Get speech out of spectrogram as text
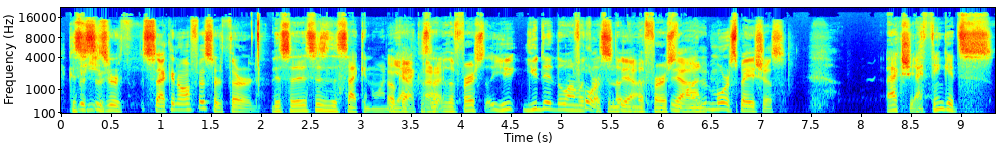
Because this is your th- second office or third? this this is the second one, Okay, yeah. Because all right. the, the first you you did the one with us in the, in the first yeah, one. more spacious. Actually, I think it's.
